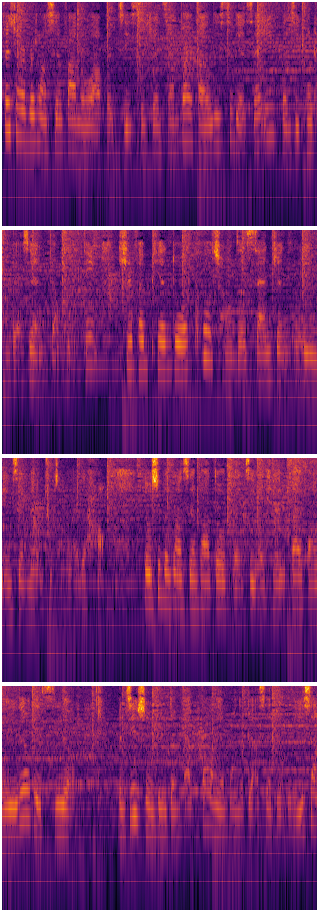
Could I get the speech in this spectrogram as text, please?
费城人本场先发诺瓦，本季四胜三败，防御率四点三一，本季客场表现比较稳定，失分偏多，客场的三振能力明显没有主场来得好。勇士本场先发斗本季二胜一败，防御率六点四六。本季首度登板大联盟的表现并不理想，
